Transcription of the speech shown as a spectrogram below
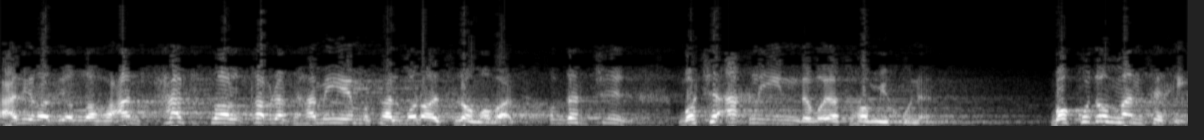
علی رضی الله عنه هفت سال قبل از همه مسلمان ها اسلام آورد. خب در چه با چه عقلی این روایت ها می‌خونه؟ با کدوم منطقی؟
